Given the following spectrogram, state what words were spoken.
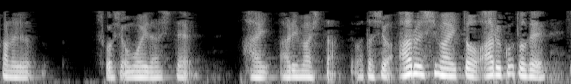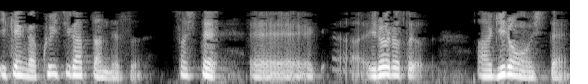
彼女少し思い出して、はい、ありました。私はある姉妹とあることで意見が食い違ったんです。そして、えー、いろいろと議論をして、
